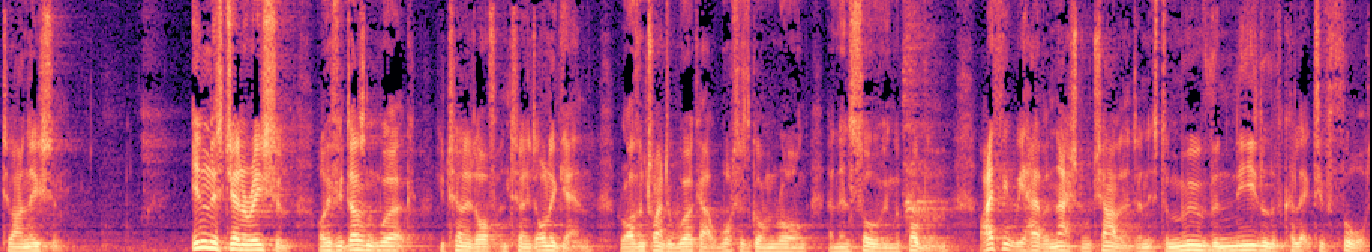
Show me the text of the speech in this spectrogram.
to our nation. In this generation of if it doesn't work, you turn it off and turn it on again, rather than trying to work out what has gone wrong and then solving the problem. I think we have a national challenge, and it's to move the needle of collective thought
